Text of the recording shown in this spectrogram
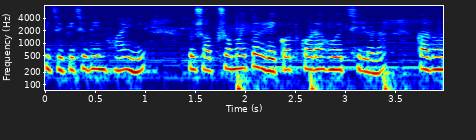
কিছু কিছু দিন হয়নি। তো সব সময় তো রেকর্ড করা হয়েছিল না। কারণ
